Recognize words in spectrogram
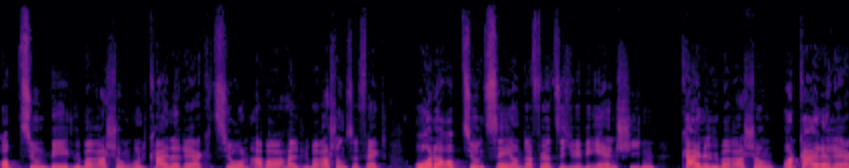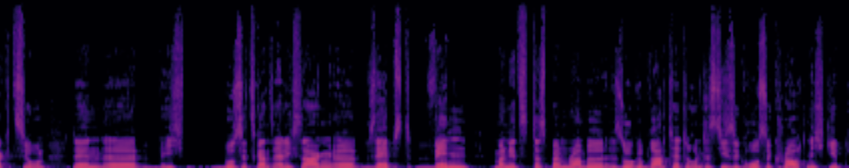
Option B, Überraschung und keine Reaktion, aber halt Überraschungseffekt. Oder Option C, und dafür hat sich WWE entschieden, keine Überraschung und keine Reaktion. Denn äh, ich muss jetzt ganz ehrlich sagen, äh, selbst wenn man jetzt das beim Rumble so gebracht hätte und es diese große Crowd nicht gibt,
